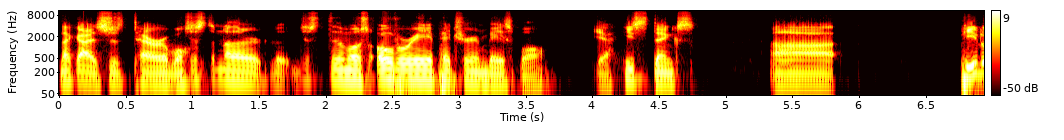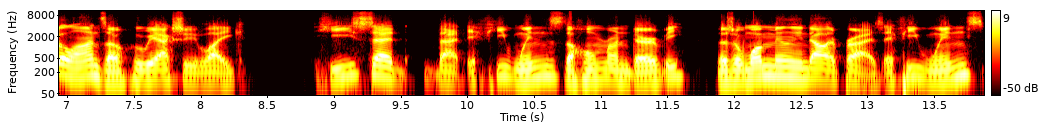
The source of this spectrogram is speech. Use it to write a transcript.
That guy's just terrible. Just another, just the most overrated pitcher in baseball. yeah, he stinks. Uh, Pete Alonso, who we actually like, he said that if he wins the home run derby, there's a one million dollar prize. If he wins,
